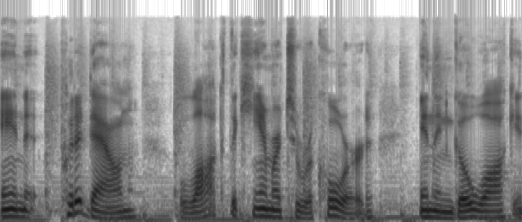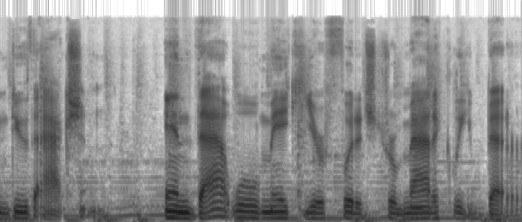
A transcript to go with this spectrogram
And put it down, lock the camera to record, and then go walk and do the action. And that will make your footage dramatically better.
